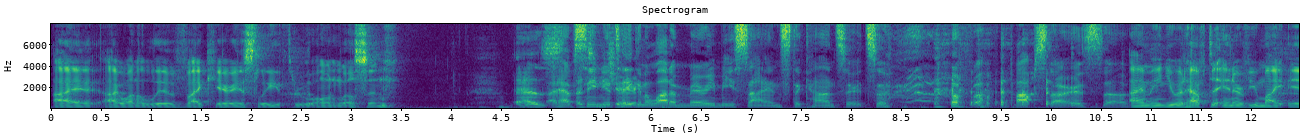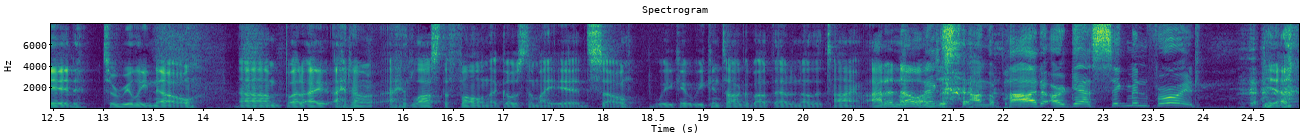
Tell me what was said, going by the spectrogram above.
I I want to live vicariously through Owen Wilson. As I have seen teacher. you taking a lot of "Marry Me" signs to concerts of, of, of pop stars. So I mean, you would have to interview my id to really know. Um, but I, I don't I lost the phone that goes to my id, so we can we can talk about that another time. I don't know. I'm just on the pod. Our guest Sigmund Freud. Yeah,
